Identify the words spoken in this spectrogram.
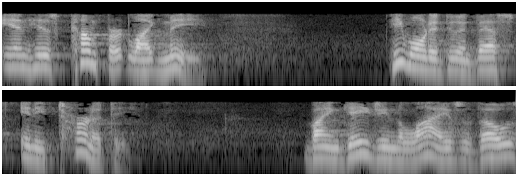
in his comfort like me. He wanted to invest in eternity by engaging the lives of those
